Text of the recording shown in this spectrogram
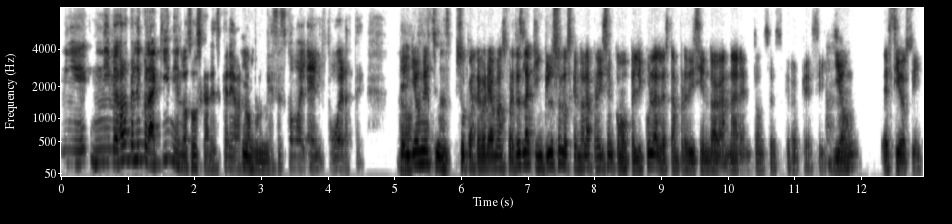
ni, ni mejor película aquí ni en los Oscars, creo, ¿no? Porque ese es como el, el fuerte, El guion es su, su categoría más fuerte, es la que incluso los que no la predicen como película la están prediciendo a ganar, entonces creo que sí, guion es sí o sí.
